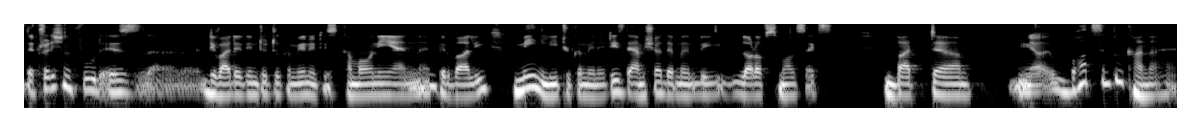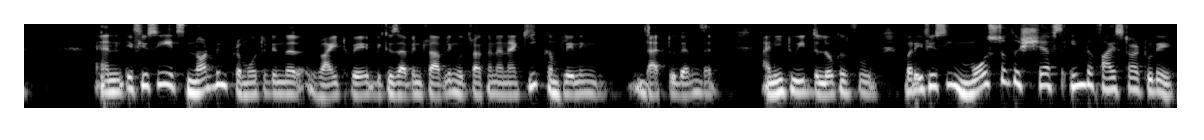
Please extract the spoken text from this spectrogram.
the traditional food is uh, divided into two communities, Kumaoni and, uh, Garhwali. Mainly two communities. I'm sure there may be a lot of small sects, but um, simple simple खाना And if you see, it's not been promoted in the right way because I've been traveling Uttarakhand and I keep complaining that to them that I need to eat the local food. But if you see, most of the chefs in the five star today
